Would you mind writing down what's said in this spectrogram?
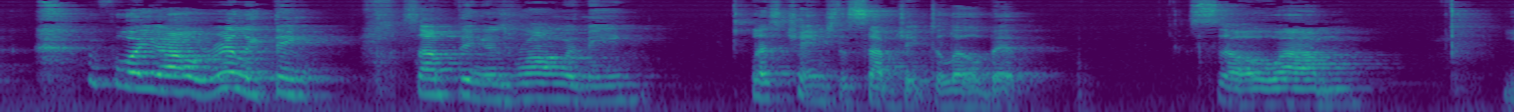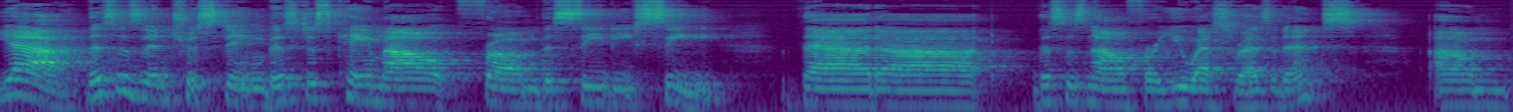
before y'all really think something is wrong with me, let's change the subject a little bit. So, um, yeah, this is interesting. This just came out from the CDC that uh, this is now for US residents. Um,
